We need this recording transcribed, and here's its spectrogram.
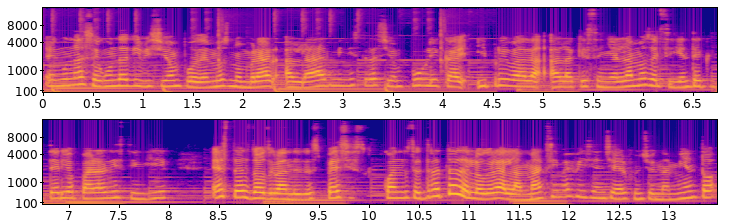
En una segunda división podemos nombrar a la administración pública y privada a la que señalamos el siguiente criterio para distinguir estas dos grandes especies. Cuando se trata de lograr la máxima eficiencia del funcionamiento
